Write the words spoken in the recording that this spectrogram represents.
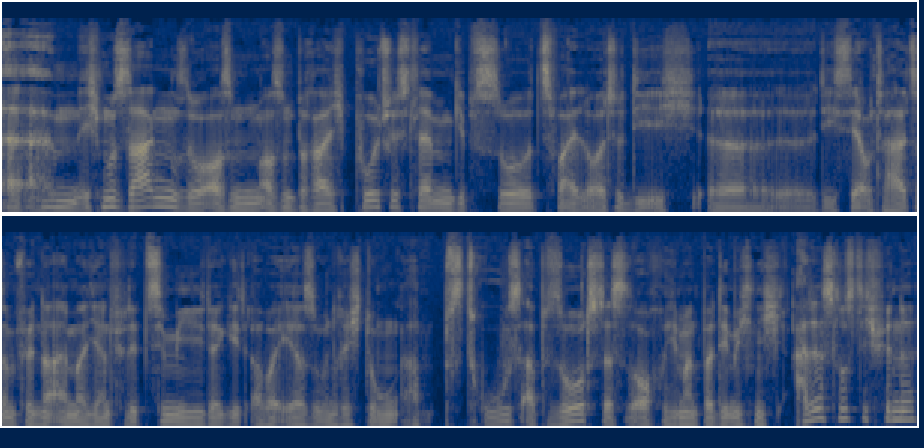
Ähm, ich muss sagen, so aus dem, aus dem Bereich Poetry Slam gibt's so zwei Leute, die ich, äh, die ich sehr unterhaltsam finde. Einmal Jan-Philipp Zimmi, der geht aber eher so in Richtung abstrus, absurd. Das ist auch jemand, bei dem ich nicht alles lustig finde,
